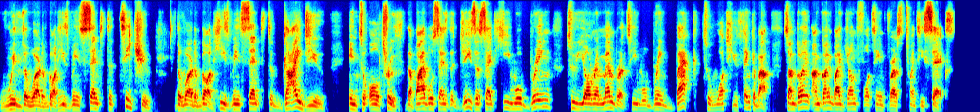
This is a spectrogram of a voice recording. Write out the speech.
with the word of God. He's been sent to teach you the word of God. He's been sent to guide you into all truth. The Bible says that Jesus said he will bring to your remembrance. He will bring back to what you think about. So I'm going I'm going by John 14 verse 26.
